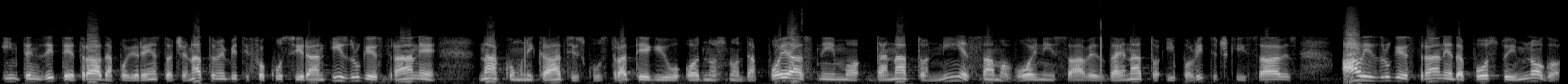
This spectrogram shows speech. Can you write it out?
Intenzitet rada povjerenstva će na tome biti fokusiran i s druge strane na komunikacijsku strategiju, odnosno da pojasnimo da NATO nije samo vojni savez, da je NATO i politički savez, ali s druge strane da postoji mnogo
